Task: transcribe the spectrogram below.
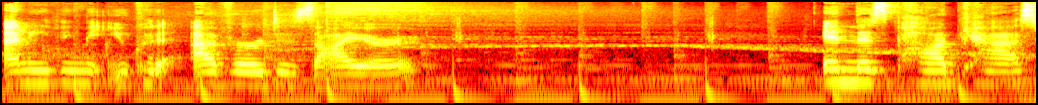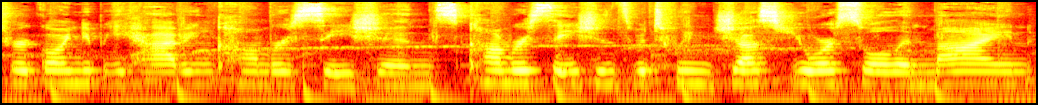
anything that you could ever desire. In this podcast, we're going to be having conversations, conversations between just your soul and mine,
